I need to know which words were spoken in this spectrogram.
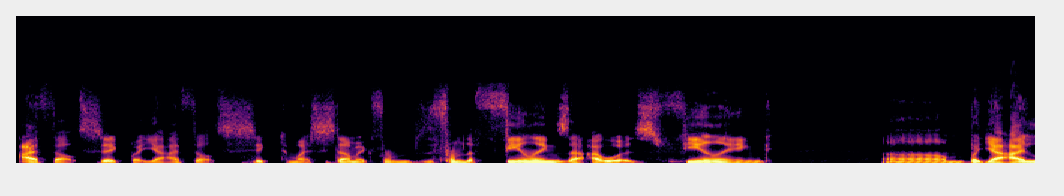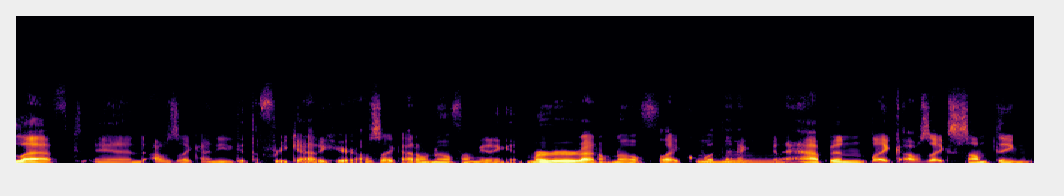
I felt sick, but yeah, I felt sick to my stomach from from the feelings that I was feeling. Um, but yeah, I left and I was like, I need to get the freak out of here. I was like, I don't know if I'm gonna get murdered. I don't know if like what mm-hmm. the heck is mm-hmm. gonna happen. Like I was like, something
